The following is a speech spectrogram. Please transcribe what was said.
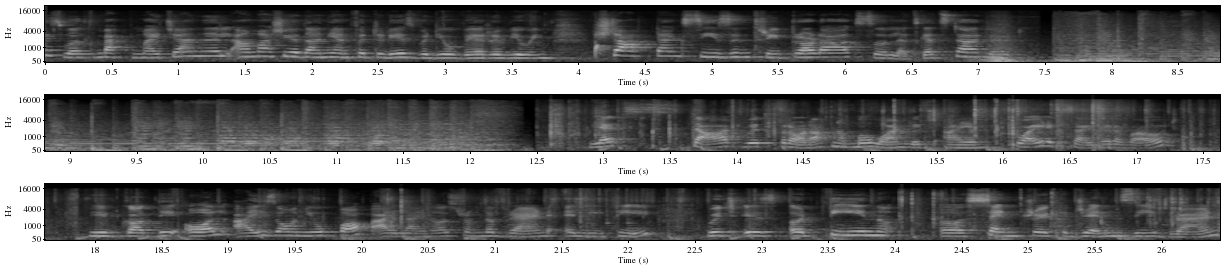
guys, welcome back to my channel. I'm Aashi Adani and for today's video we're reviewing Shark Tank Season 3 products. So let's get started. Let's start with product number one which I am quite excited about. We've got the All Eyes On You Pop Eyeliners from the brand Elitty which is a teen uh, centric Gen Z brand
